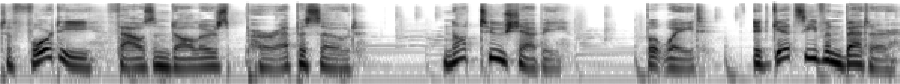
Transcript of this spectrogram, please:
to $40,000 per episode. Not too shabby. But wait, it gets even better.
